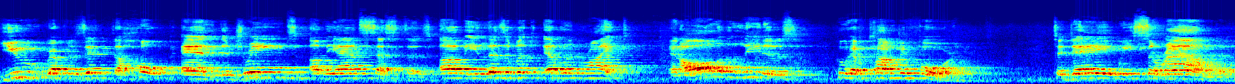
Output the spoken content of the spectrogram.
You represent the hope and the dreams of the ancestors of Elizabeth Evelyn Wright and all of the leaders who have come before. Today, we surround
